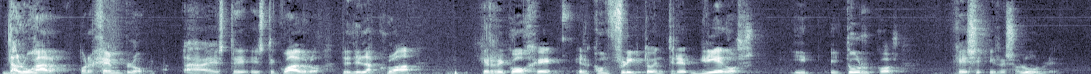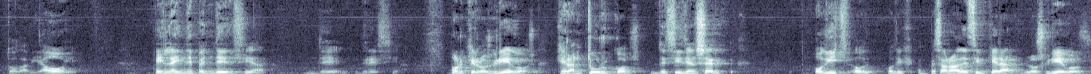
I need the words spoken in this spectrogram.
Da lugar, por ejemplo, a este, este cuadro de Delacroix, que recoge el conflicto entre griegos y turcos, que es irresoluble todavía hoy, en la independencia de Grecia porque los griegos, que eran turcos, deciden ser, o, empezaron a decir que eran los griegos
